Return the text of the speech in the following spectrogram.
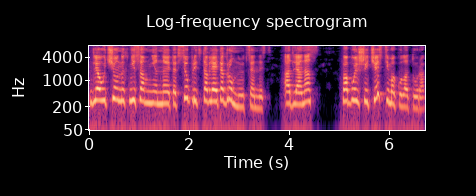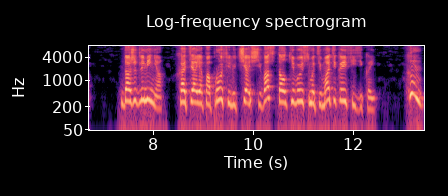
Для ученых, несомненно, это все представляет огромную ценность, а для нас по большей части макулатура. Даже для меня, хотя я по профилю чаще вас сталкиваюсь с математикой и физикой. Хм,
